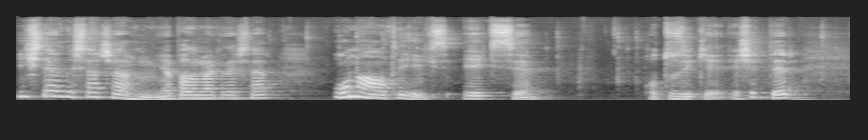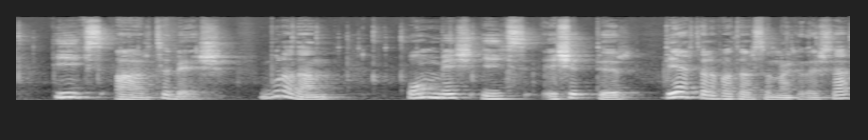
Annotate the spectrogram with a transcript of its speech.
İşler dışlar çarpımı yapalım arkadaşlar. 16x eksi 32 eşittir x artı 5. Buradan 15x eşittir. Diğer tarafa atarsam arkadaşlar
